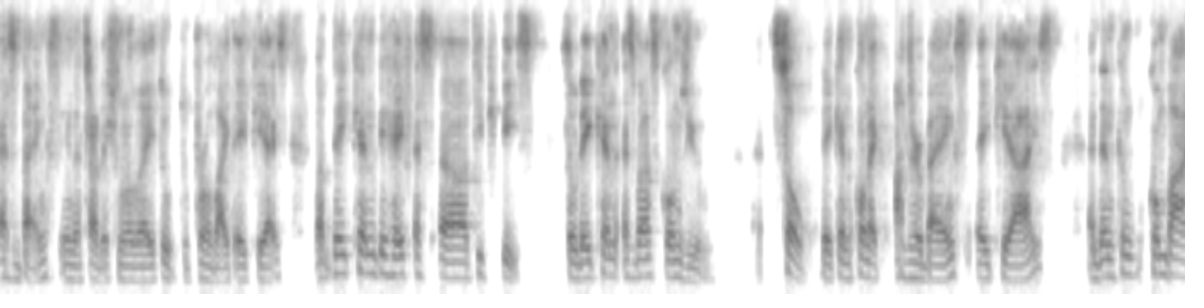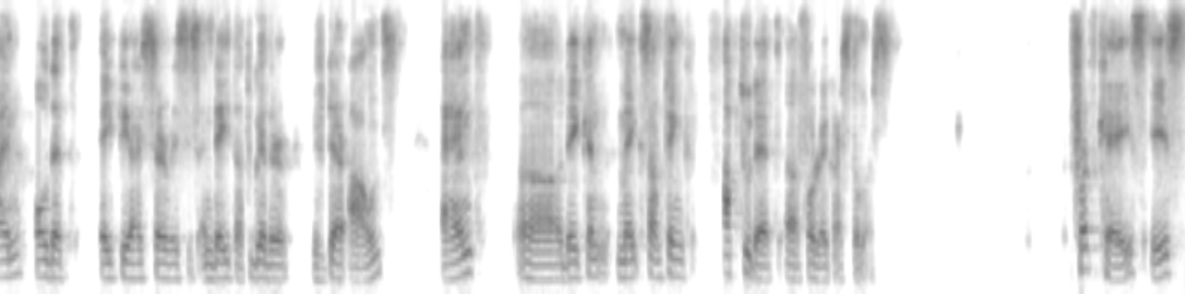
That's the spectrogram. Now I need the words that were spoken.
as banks in a traditional way to, to provide APIs, but they can behave as TPPs so they can as well as consume. So they can connect other banks' APIs and then combine all that API services and data together with their own, and uh, they can make something up to that uh, for their customers. Third case is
